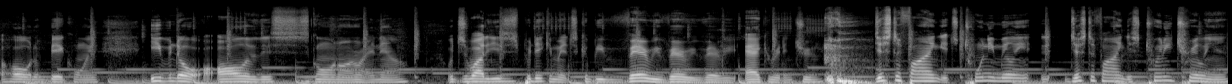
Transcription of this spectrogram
a hold of Bitcoin, even though all of this is going on right now which is why these predicaments could be very, very, very accurate and true. justifying its 20 million, justifying its 20 trillion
